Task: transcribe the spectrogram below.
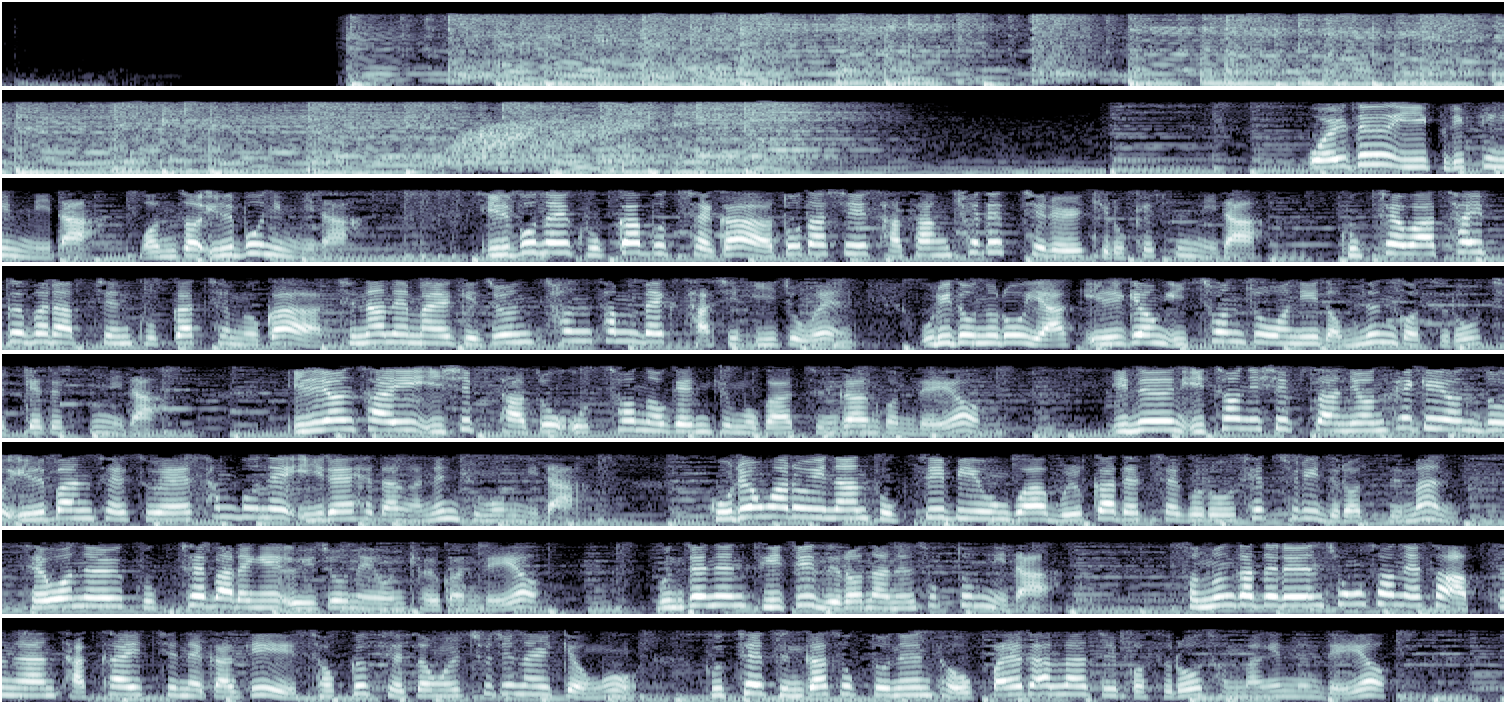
월드 이 브리핑입니다. 먼저 일본입니다. 일본의 국가 부채가 또다시 사상 최대치를 기록했습니다. 국채와 차입금을 합친 국가 채무가 지난해 말 기준 1,342조엔, 우리 돈으로 약 1경 2천조 원이 넘는 것으로 집계됐습니다. 1년 사이 24조 5천억엔 규모가 증가한 건데요. 이는 2024년 회계연도 일반 세수의 3분의 1에 해당하는 규모입니다. 고령화로 인한 복지 비용과 물가 대책으로 세출이 늘었지만 재원을 국채 발행에 의존해온 결과인데요. 문제는 빚이 늘어나는 속도입니다. 전문가들은 총선에서 압승한 다카이치 내각이 적극 재정을 추진할 경우 부채 증가 속도는 더욱 빨라질 것으로 전망했는데요.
